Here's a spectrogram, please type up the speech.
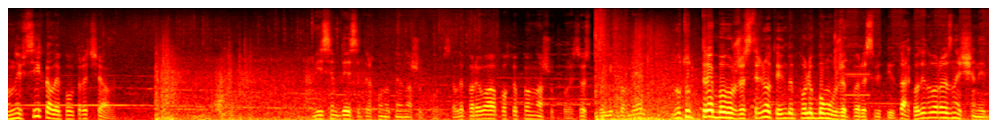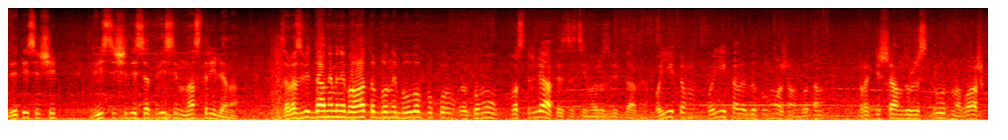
Ну не всіх, але повтрачали. 8-10 рахунок не в нашу користь. Але перевага по ХП в нашу користь. Ось поїхав Нель. Ну тут треба вже стрільнути, він би по-любому вже пересвітив. Так, один ворог знищений, 2268 настріляно. За розвідданими небагато, бо не було кому постріляти за цими розвідданими. Поїхав, поїхали, допоможемо, бо там братішам дуже скрутно, важко.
